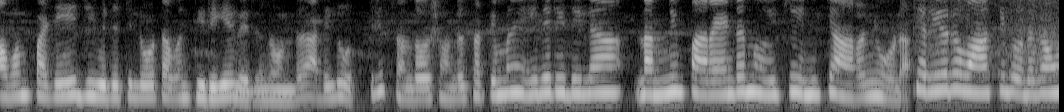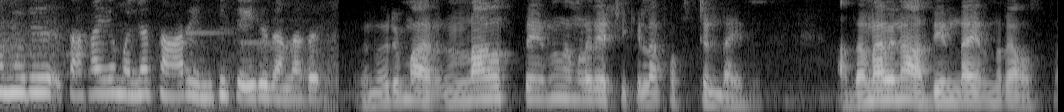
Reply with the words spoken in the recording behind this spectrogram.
അവൻ പഴയ ജീവിതത്തിലോട്ട് അവൻ തിരികെ വരുന്നുണ്ട്. അതിൽ ഒത്തിരി സന്തോഷമുണ്ട്. സത്യം പറഞ്ഞാൽ ഏത് രീതിയിലാ നന്ദി പറയേണ്ടെന്ന് ചോദിച്ചാൽ എനിക്ക് അറിഞ്ഞുകൂടാ. ചെറിയൊരു വാക്കിൽ ഒതുങ്ങാവുന്ന ഒരു സഹായമല്ല സാറ് എനിക്ക് ചെയ്തു തന്നത്. ഒരു മരണാവസ്ഥയിൽ നിന്ന് നമ്മൾ രക്ഷിക്കില്ല. ഫസ്റ്റ് ഉണ്ടായത്. അതാണ് അവന് ആദ്യം ഉണ്ടായിരുന്നൊരവസ്ഥ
